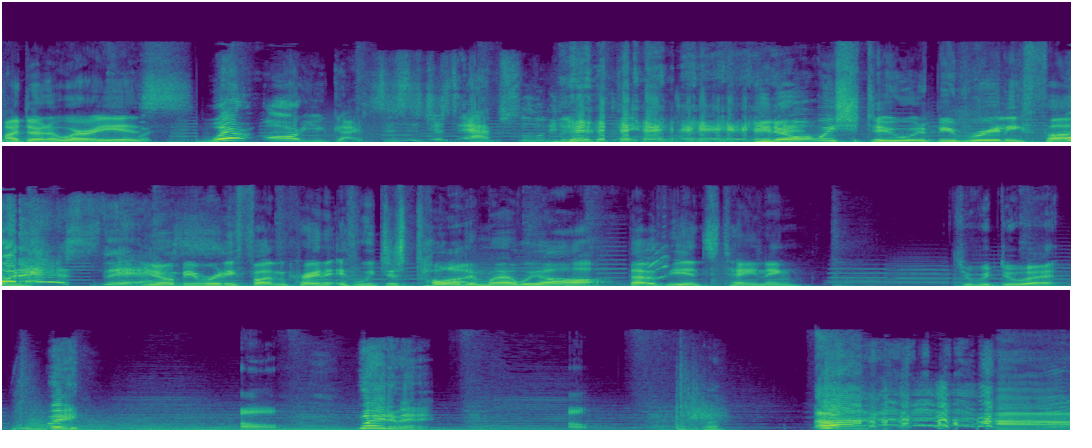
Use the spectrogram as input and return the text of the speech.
I don't know where he is. Where are you guys? This is just absolutely ridiculous. You know what we should do? It would be really fun. what is this? You know what would be really fun, Crane? If we just told What? him where we are. That would be entertaining. Should we do it? Wait, Oh. wait a minute. Oh. Huh? Ah!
